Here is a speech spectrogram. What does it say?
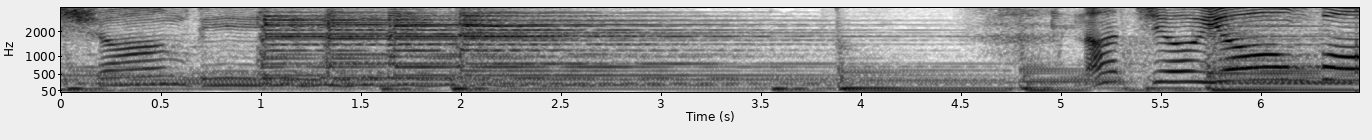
双臂，那就拥抱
